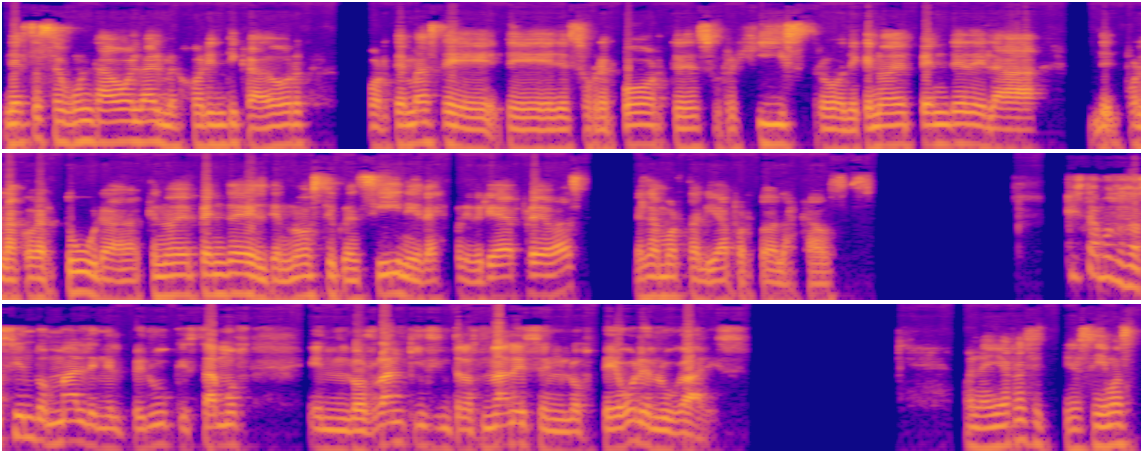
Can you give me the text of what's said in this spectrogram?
en esta segunda ola, el mejor indicador por temas de, de, su reporte, de su registro, de que no depende de la, por la cobertura, que no depende del diagnóstico en sí ni de la disponibilidad de pruebas, es la mortalidad por todas las causas. ¿Qué estamos haciendo mal en el Perú que estamos en los rankings internacionales en los peores lugares? Bueno, ayer recibimos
